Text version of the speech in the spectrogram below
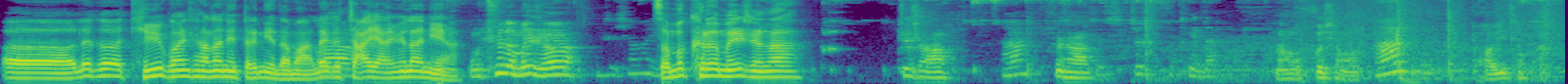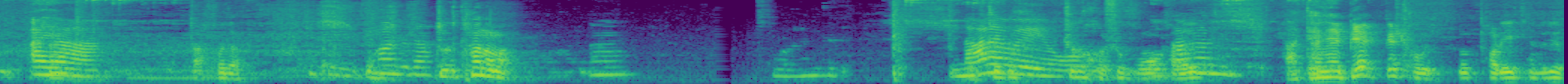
呃，那个体育广场那里等你的嘛，那个炸洋芋那里，我去了没人怎么可能没人啊？这啥？啊？这啥这？是这是敷腿的然后我不想我啊？跑一天，哎呀，咋敷的？就是烫着的。这个烫的吗？嗯，我扔这里。你拿来喂我。这个好舒服我刚刚啊，天天别别抽，我跑了一天的累。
